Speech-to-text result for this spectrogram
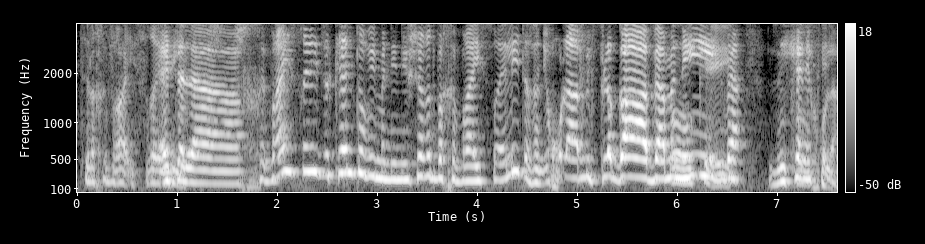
אצל החברה הישראלית. אצל החברה הישראלית זה כן טוב אם אני נשארת בחברה הישראלית, אז אני יכולה המפלגה והמנהיג, אוקיי. וה... אז אני כן אוקיי. יכולה.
